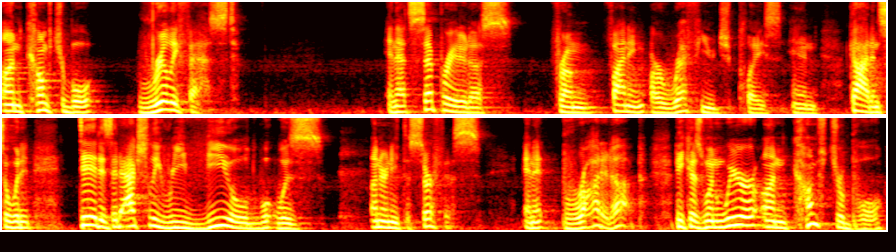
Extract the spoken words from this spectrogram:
uncomfortable really fast. And that separated us from finding our refuge place in God. And so, what it did is it actually revealed what was underneath the surface and it brought it up. Because when we're uncomfortable,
